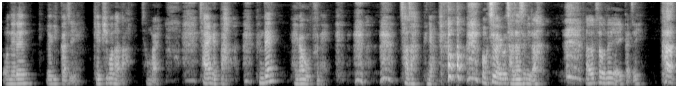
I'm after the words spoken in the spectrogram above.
오늘은 여기까지. 개 피곤하다. 정말. 자야겠다. 근데 배가 고프네. 자자, 그냥. 먹지 말고 자자 습니다. 아무튼 오늘 여기까지. 컷!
